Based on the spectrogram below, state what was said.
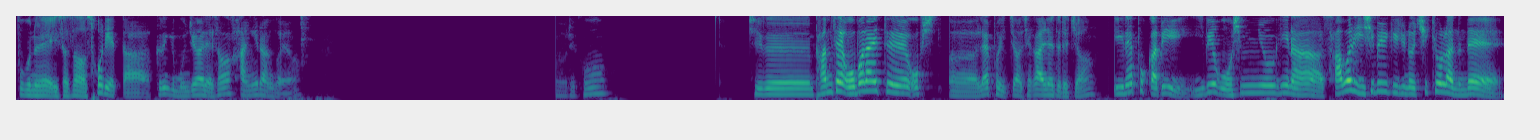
부분에 있어서 소리했다. 그런 게 문제가 돼서 항의를 한 거예요. 그리고 지금 밤새 오버나이트 옵시, 어, 레포 있죠? 제가 알려드렸죠? 이 레포 값이 256이나 4월 20일 기준으로 치켜 올랐는데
